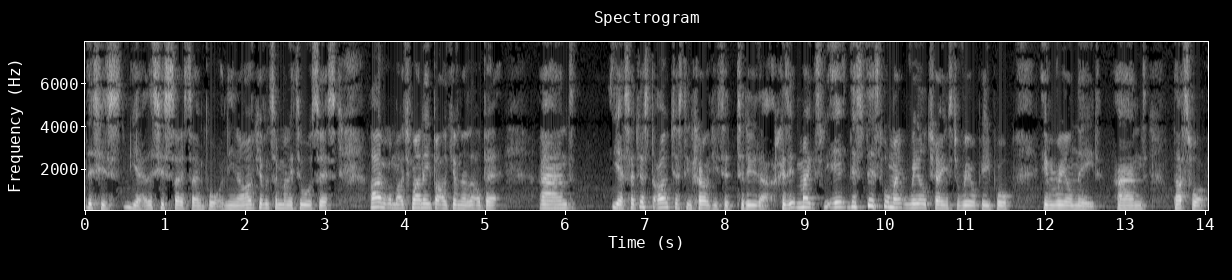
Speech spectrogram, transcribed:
this is, yeah, this is so, so important. You know, I've given some money towards this. I haven't got much money, but I've given a little bit. And yes, I just, I would just encourage you to, to do that because it makes it, this, this will make real change to real people in real need. And that's what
